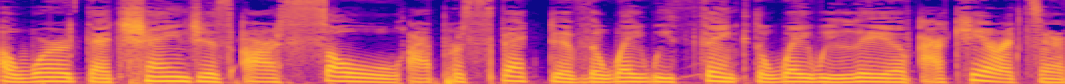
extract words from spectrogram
a word that changes our soul, our perspective, the way we think, the way we live, our character.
